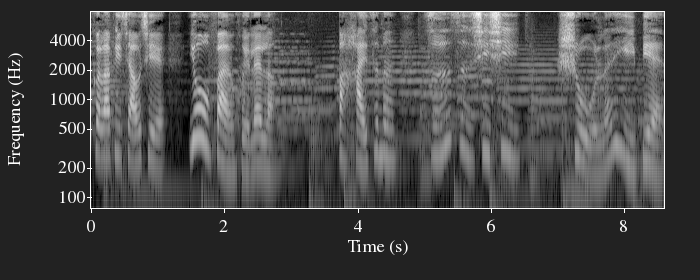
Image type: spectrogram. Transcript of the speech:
克拉菲小姐又返回来了，把孩子们仔仔细细数了一遍。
